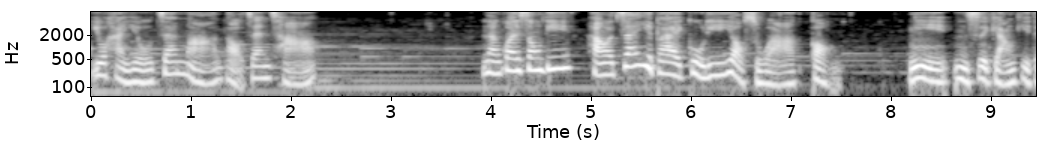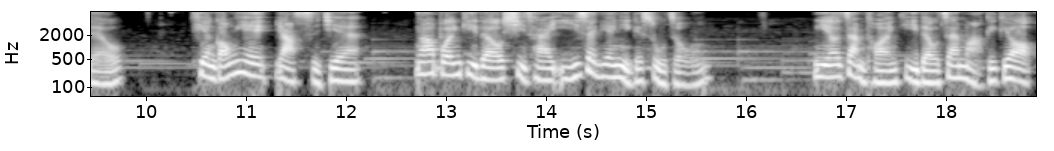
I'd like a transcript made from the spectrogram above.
又还有战马、老战茶。难怪上帝还要再一摆鼓励约书亚讲：你唔是讲基督。天公爷也时间，我本记得死在以色列人的手中。你要斩断基督战马的脚，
